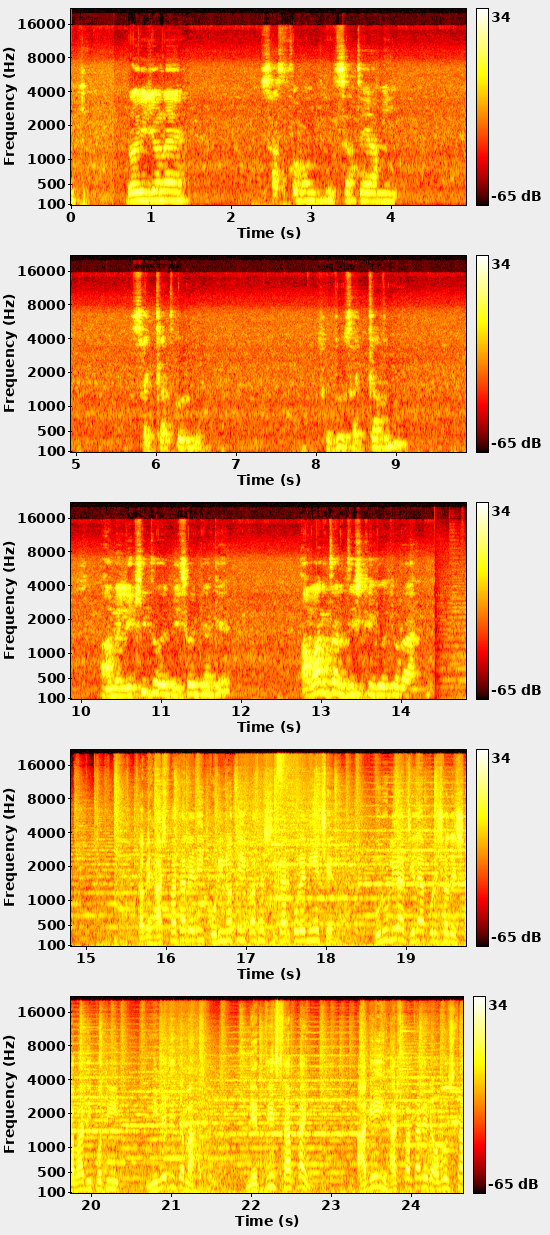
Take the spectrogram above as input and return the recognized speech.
উচিত। প্রয়োজনে স্বাস্থ্যমন্ত্রীর সাথে আমি সাক্ষাৎ করব? শুধু সাক্ষাৎ নয় আমি লিখিত ওই বিষয়টাকে আবার তার দৃষ্টিগোচরে আনব। তবে হাসপাতালের এই পরিণতির কথা স্বীকার করে নিয়েছেন পুরুলিয়া জেলা পরিষদের সভাধিপতি নিবেদিতা মাহাতো। নেত্রী সাফাই আগে এই হাসপাতালের অবস্থা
